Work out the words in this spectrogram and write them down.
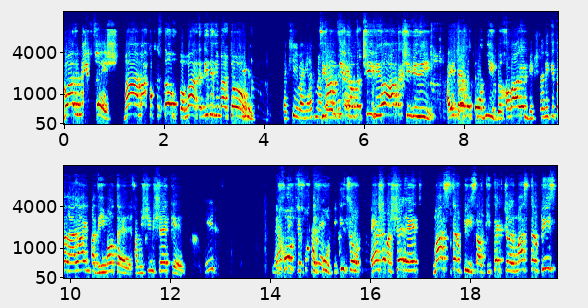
גועל נפש. מה, מה כל כך טוב פה? מה, תגידי לי מה טוב. תקשיב, אני רק מאחלת צילמתי היום, תקשיבי, לא, אל תקשיבי לי. הייתי היום בתל אביב, ברחוב האלנבי, כשקניתי את הנעליים המדהימות האלה, 50 שקל. איכס. איכות, איכות, איכות. בקיצור, היה שם שלט, masterpiece, architectural masterpiece,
